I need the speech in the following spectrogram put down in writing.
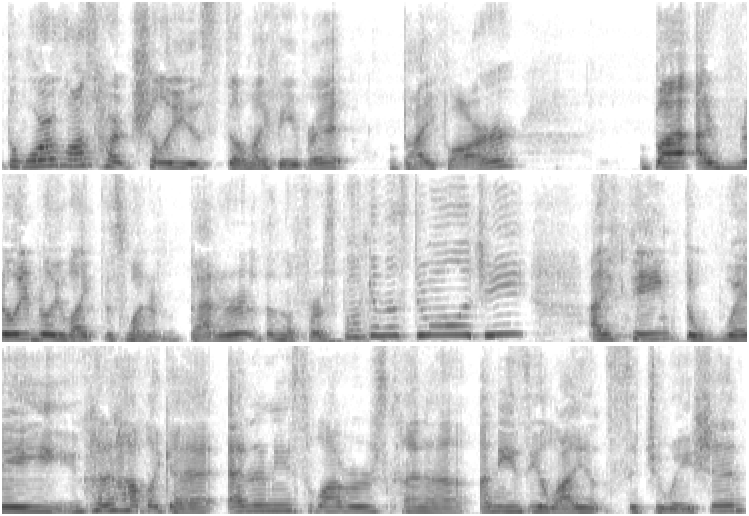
The War of Lost Hearts trilogy is still my favorite by far but I really, really like this one better than the first book in this duology. I think the way you kind of have like a enemies to lovers kind of uneasy alliance situation.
